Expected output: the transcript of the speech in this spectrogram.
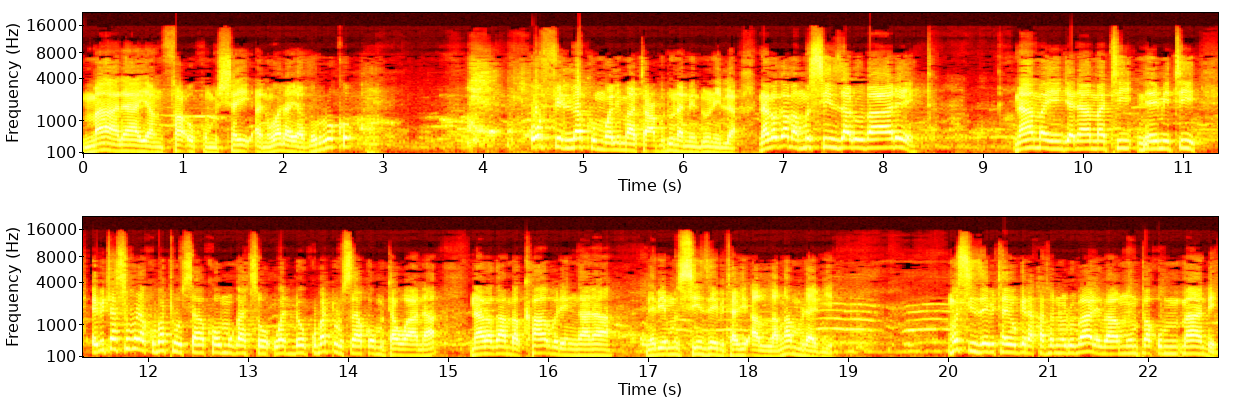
ma la yanfaukum shaian wala yadhurukum uffin lakum walima tabuduuna min duuni llah nabagamba musinza lubaale n'amayinja n'amati n'emiti ebitasobola kubatuusaako omugaso wadde okubatuusaako omutawaana n'abagamba kabuleŋŋana nebyemusinza ebitali allah nga mulabye musinza ebitayogera katono lubaale bamumpa ku mande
